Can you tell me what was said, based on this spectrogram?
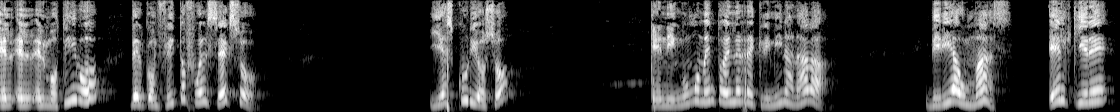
el motivo del conflicto fue el sexo. Y es curioso que en ningún momento él le recrimina nada. Diría aún más, él quiere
